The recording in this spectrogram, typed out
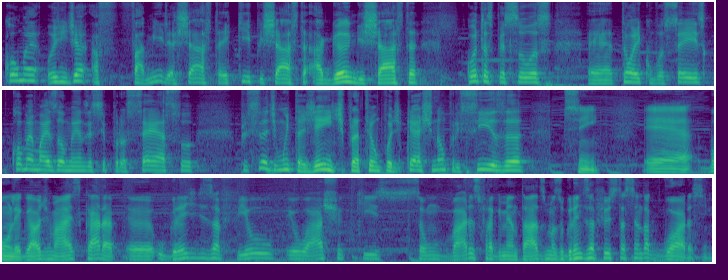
como é hoje em dia a família Shasta, a equipe Shasta, a gangue Shasta, quantas pessoas estão é, aí com vocês, como é mais ou menos esse processo, precisa de muita gente para ter um podcast? Não precisa? Sim. É, bom, legal demais. Cara, é, o grande desafio, eu acho que são vários fragmentados, mas o grande desafio está sendo agora, assim.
